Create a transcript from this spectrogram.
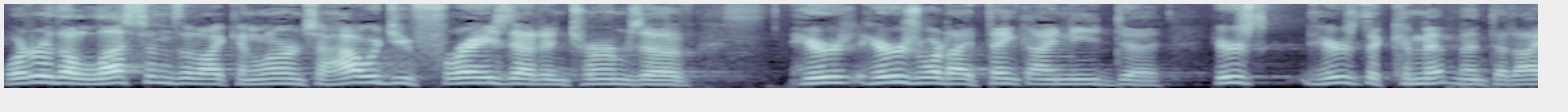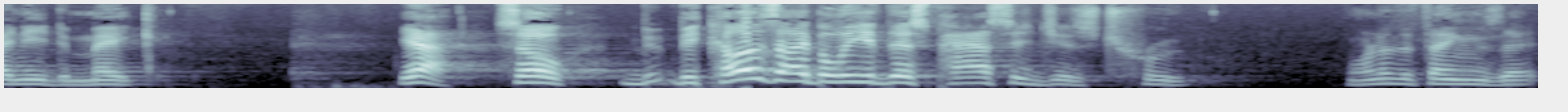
what are the lessons that I can learn? So, how would you phrase that in terms of here's, here's what I think I need to, here's, here's the commitment that I need to make? Yeah, so b- because I believe this passage is true, one of the things that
